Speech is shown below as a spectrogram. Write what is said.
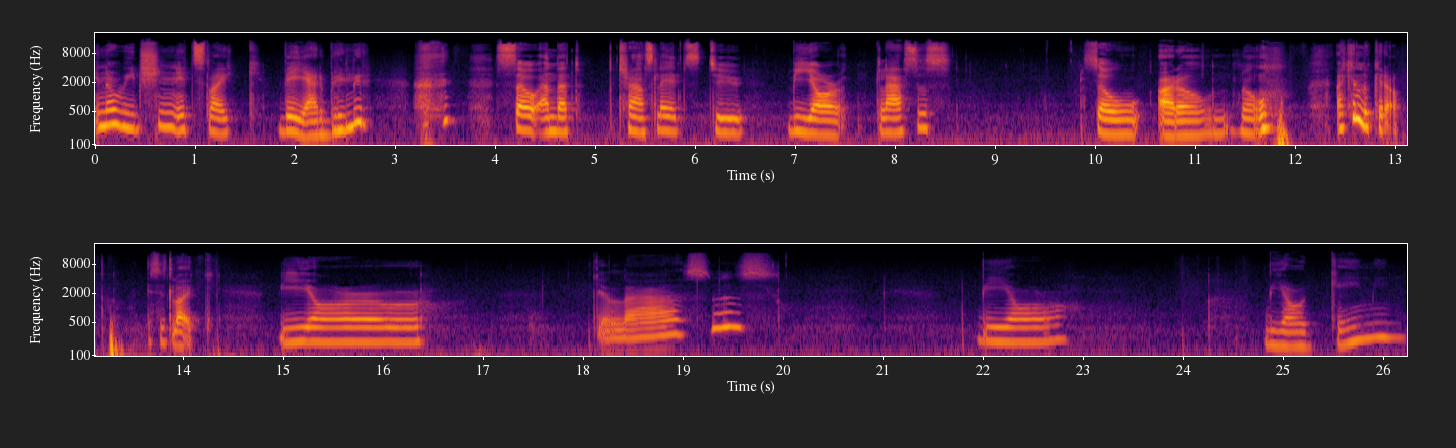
In Norwegian, it's like VR-briller. so, and that translates to VR glasses. So, I don't know. I can look it up. Is it like VR glasses? VR VR gaming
